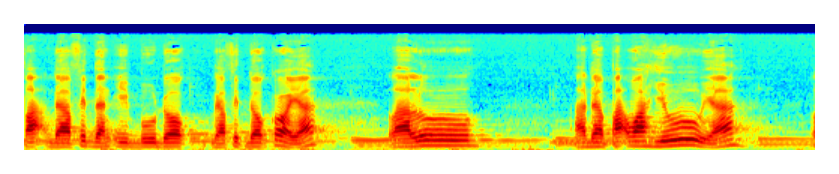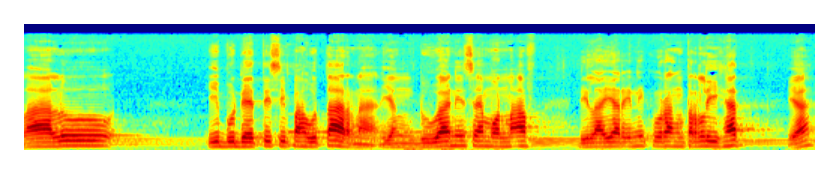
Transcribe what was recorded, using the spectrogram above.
Pak David dan Ibu Dok, David Doko ya. Lalu ada Pak Wahyu ya. Lalu Ibu Deti Sipahutar. Nah, yang dua nih saya mohon maaf di layar ini kurang terlihat ya.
